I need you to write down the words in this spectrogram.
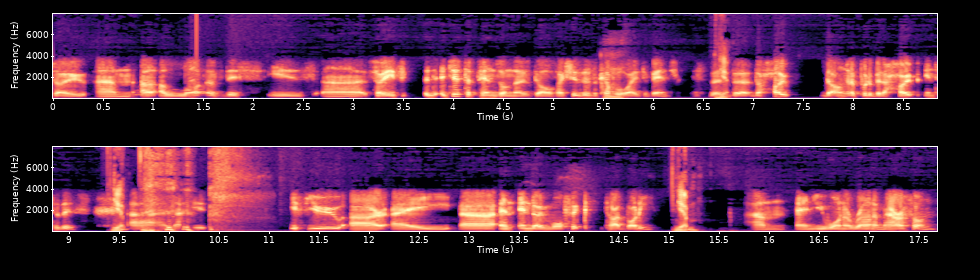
So um, a, a lot of this is uh, so if it, it just depends on those goals. Actually, there's a couple of ways of answering this. The, Yep. the, the hope. The, I'm going to put a bit of hope into this, Yep. uh, and that is if you are a uh, an endomorphic type body, Yep. um, and you want to run a marathon,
